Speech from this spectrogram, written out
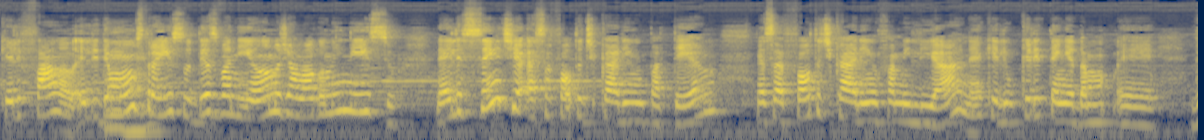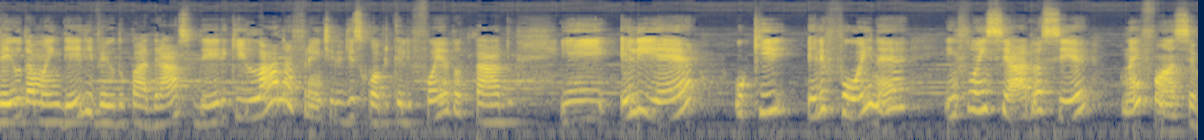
que ele fala ele demonstra uhum. isso desvaneando já logo no início né? ele sente essa falta de carinho paterno essa falta de carinho familiar né que ele o que ele tem é da é, veio da mãe dele veio do padrasto dele que lá na frente ele descobre que ele foi adotado e ele é o que ele foi né influenciado a ser na infância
